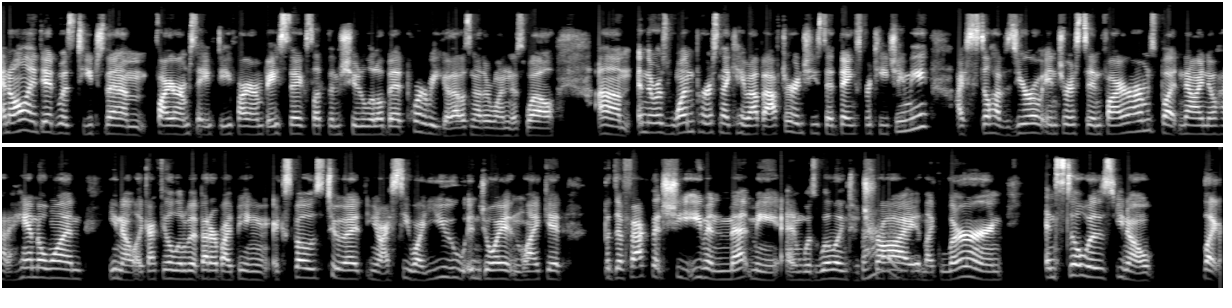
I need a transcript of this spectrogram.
and all I did was teach them firearm safety, firearm basics, let them shoot a little bit. Puerto Rico, that was another one as well. Um, and there was one person that came up after, and she said, "Thanks for teaching me. I still have zero interest in firearms, but now I know how to handle one. You know, like I feel a little bit better by being exposed to it. You know, I see why you enjoy it and like it." But the fact that she even met me and was willing to right. try and like learn and still was, you know, like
